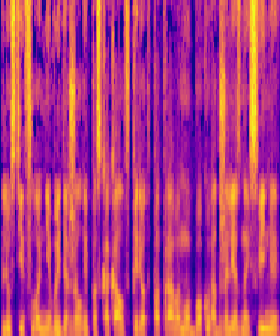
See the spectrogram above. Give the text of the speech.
Люстифло не выдержал и поскакал вперед по правому боку от железной свиньи,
